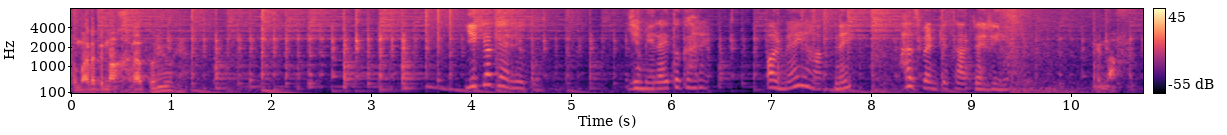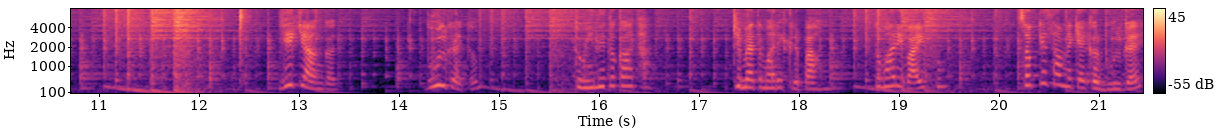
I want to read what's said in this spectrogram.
तुम्हारा दिमाग खराब तो नहीं हो गया? ये क्या कह रहे हो तुम? ये मेरा ही तो घर है और मैं यहाँ अपने हस्बैंड के साथ रह रही हूँ। ये क्या अंगद? भूल गए तुम? तुम्ही ने तो कहा था कि मैं तुम्हारी कृपा हूँ। तुम्हारी वाइफ हूँ। सबके सामने कहकर भूल गए।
